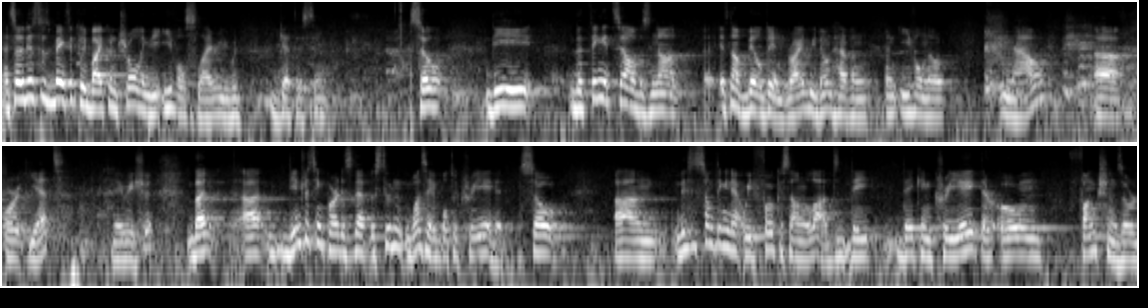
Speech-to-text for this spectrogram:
And so this is basically by controlling the evil slider, you would get this thing. So the the thing itself is not, it's not built in, right? We don't have an, an evil node now, uh, or yet, maybe we should. But uh, the interesting part is that the student was able to create it. So um, this is something that we focus on a lot. They, they can create their own functions or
